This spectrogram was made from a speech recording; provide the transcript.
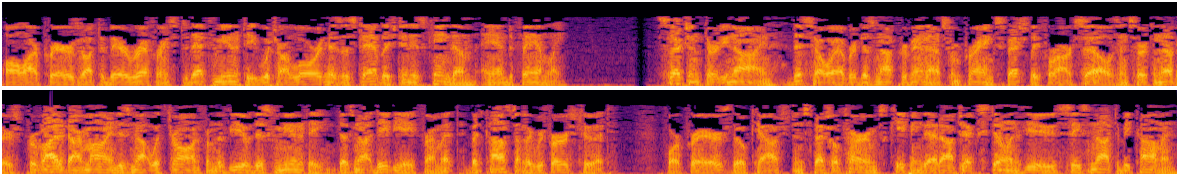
all our prayers ought to bear reference to that community which our Lord has established in His kingdom and family. Section 39. This, however, does not prevent us from praying specially for ourselves and certain others, provided our mind is not withdrawn from the view of this community, does not deviate from it, but constantly refers to it. For prayers, though couched in special terms, keeping that object still in view, cease not to be common.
